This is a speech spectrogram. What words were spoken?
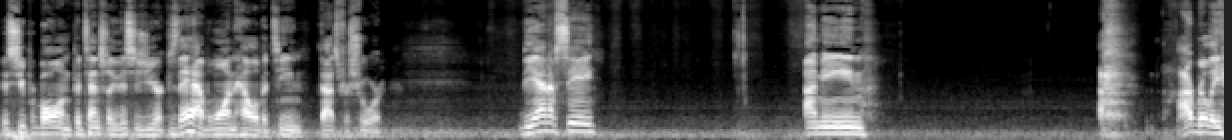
the Super Bowl and potentially this is year because they have one hell of a team, that's for sure. The NFC, I mean, I really,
